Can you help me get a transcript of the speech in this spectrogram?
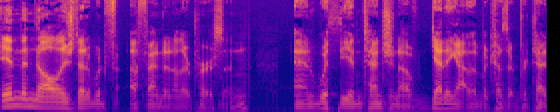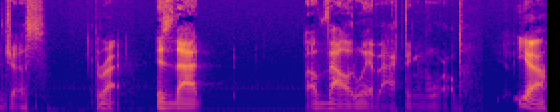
in the knowledge that it would f- offend another person and with the intention of getting at them because they're pretentious, right. is that a valid way of acting in the world? Yeah,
